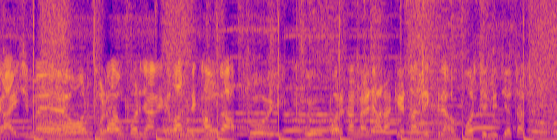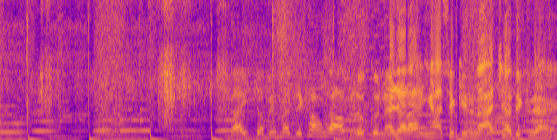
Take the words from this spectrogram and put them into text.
गाइस मैं और थोड़ा ऊपर जाने के बाद दिखाऊँगा आपको ऊपर का नज़ारा कैसा दिख रहा है, ऊपर से नीचे तक। गाइस अभी मैं दिखाऊँगा आप लोग को नज़ारा, यहाँ से कितना अच्छा दिख रहा है।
